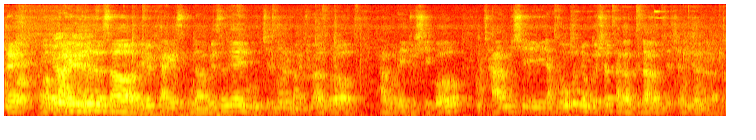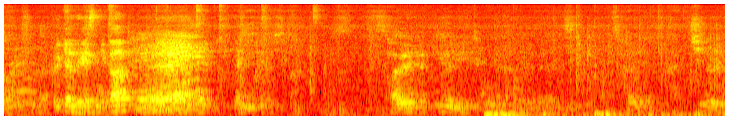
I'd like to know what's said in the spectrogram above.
네, 어, 많이 늦어져서 이렇게 하겠습니다. 우리 선생님 질문을 마지막으로 답을 해주시고 잠시 한 5분 정도 쉬었다가 그 다음 세션 이어나가도록 하겠습니다. 그렇게 해도 되겠습니까? 네. 네. 사회적 기업이 사회적 가치를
